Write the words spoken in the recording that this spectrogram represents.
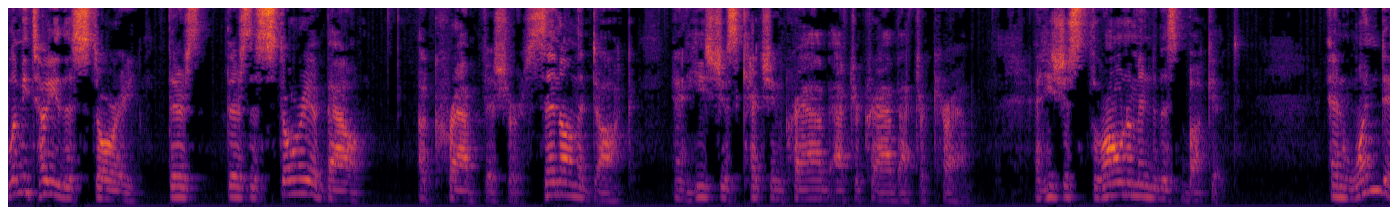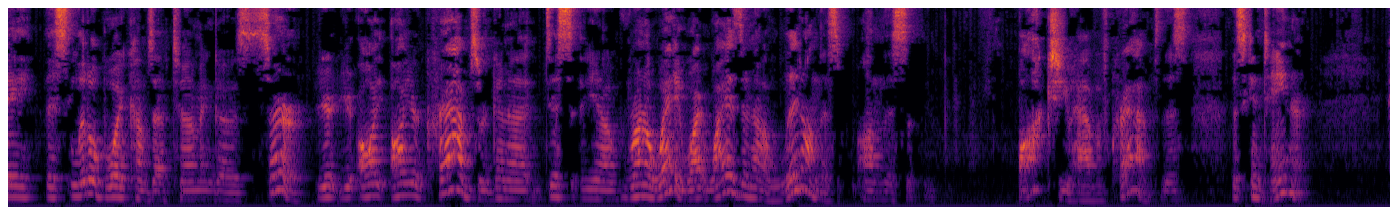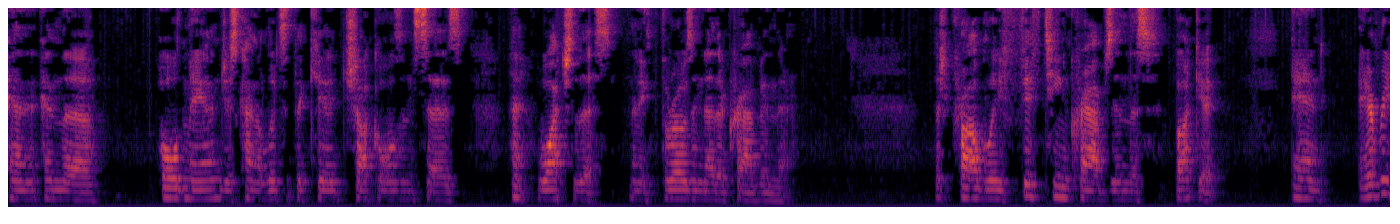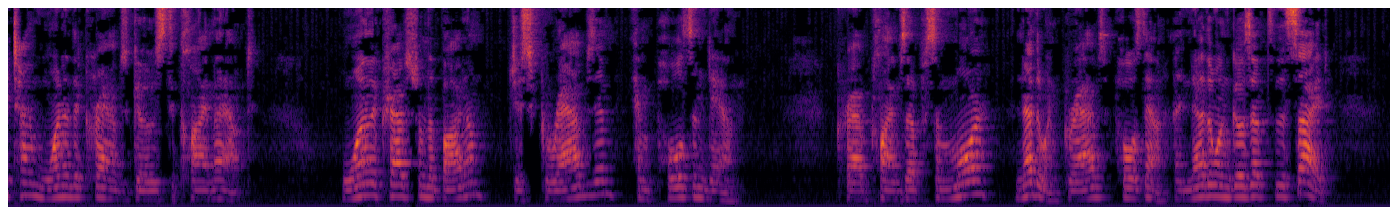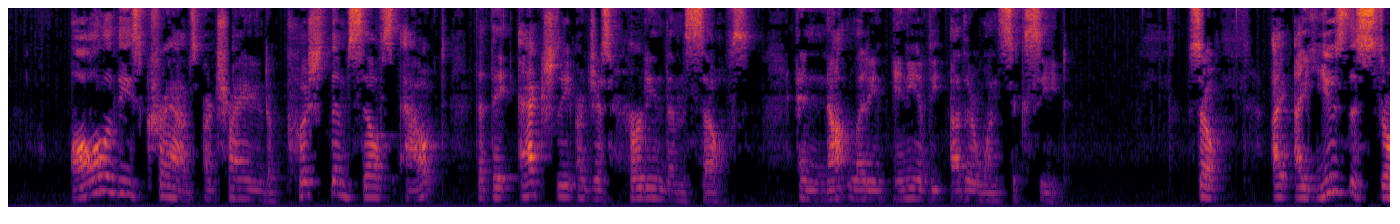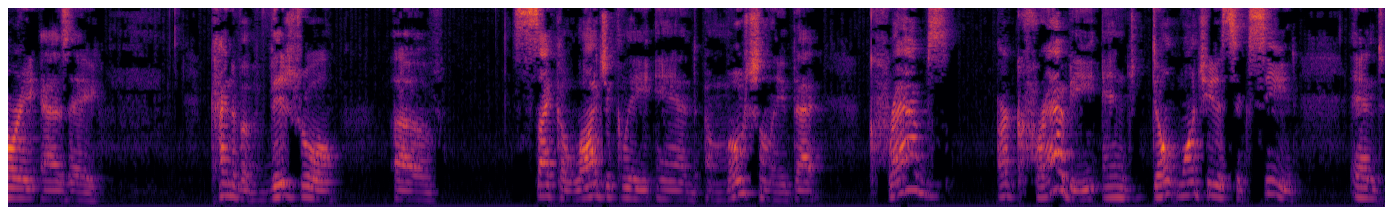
let me tell you this story. There's there's a story about a crab fisher sent on the dock, and he's just catching crab after crab after crab. And he's just throwing them into this bucket. And one day, this little boy comes up to him and goes, "Sir, all, all your crabs are gonna dis, you know, run away. Why, why is there not a lid on this on this box you have of crabs? This this container?" And and the old man just kind of looks at the kid, chuckles, and says, huh, "Watch this." And he throws another crab in there. There's probably 15 crabs in this bucket, and every time one of the crabs goes to climb out, one of the crabs from the bottom just grabs him and pulls him down. Crab climbs up some more, another one grabs, pulls down, another one goes up to the side. All of these crabs are trying to push themselves out that they actually are just hurting themselves and not letting any of the other ones succeed. So I, I use this story as a kind of a visual of psychologically and emotionally that crabs are crabby and don't want you to succeed. And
